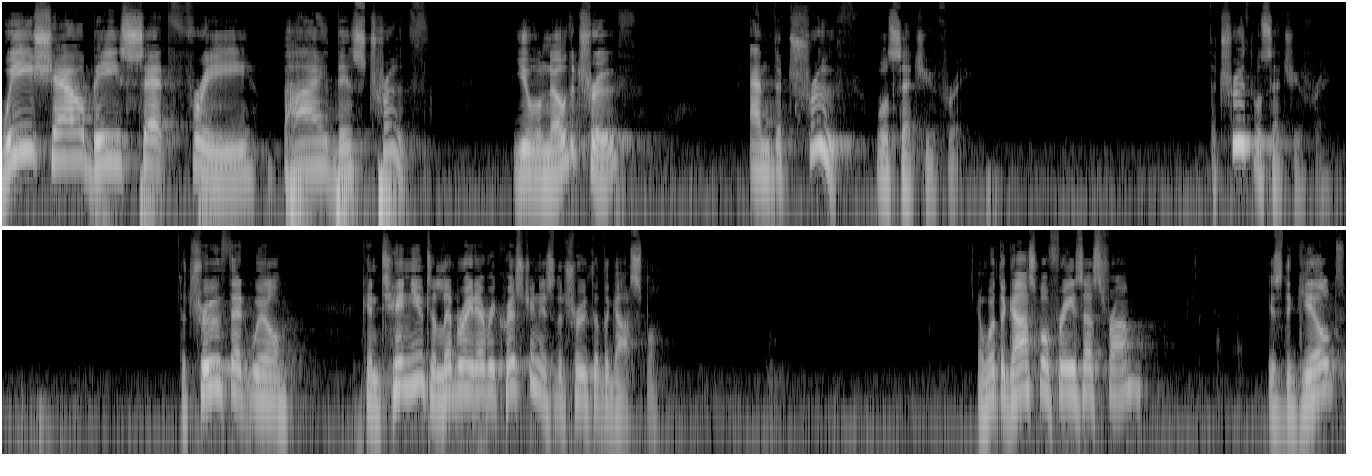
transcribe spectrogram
we shall be set free by this truth. You will know the truth, and the truth will set you free. The truth will set you free. The truth that will continue to liberate every Christian is the truth of the gospel. And what the gospel frees us from is the guilt,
